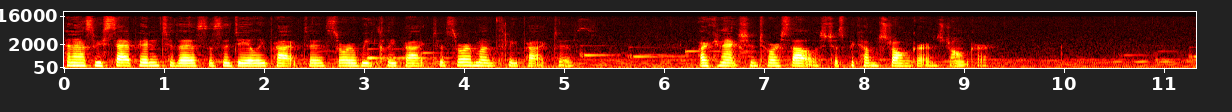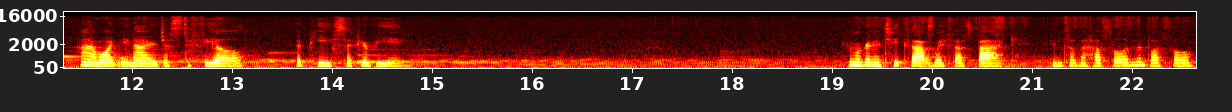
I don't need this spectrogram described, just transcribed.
And as we step into this as a daily practice, or a weekly practice, or a monthly practice, our connection to ourselves just becomes stronger and stronger. And I want you now just to feel the peace of your being. And we're going to take that with us back into the hustle and the bustle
